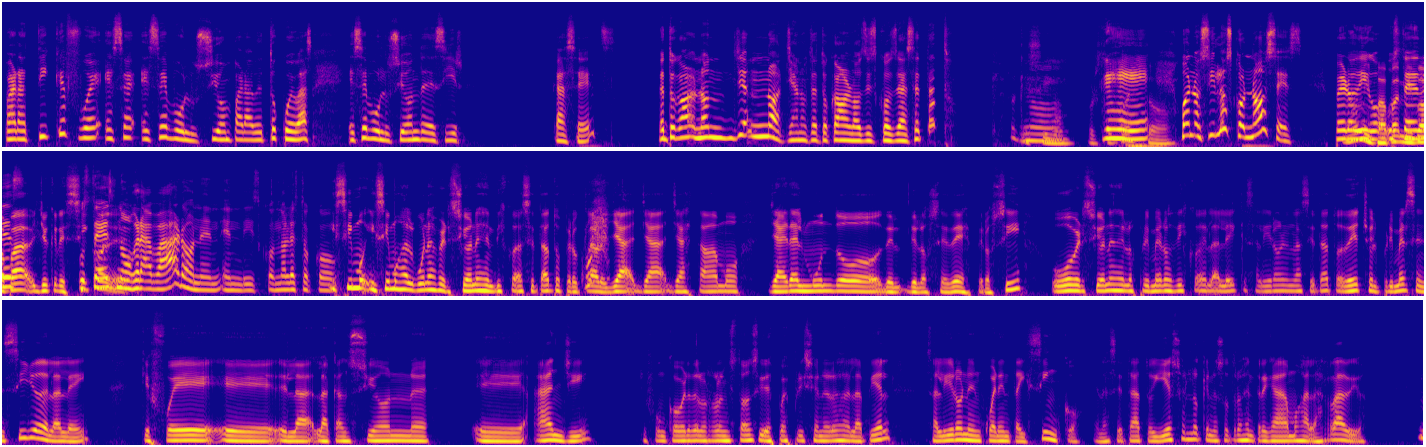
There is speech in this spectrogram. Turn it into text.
Para ti, ¿qué fue esa, esa evolución para Beto Cuevas? Esa evolución de decir, cassettes. ¿Te tocaron? No ya, no, ya no te tocaron los discos de acetato. Claro que No. sí, por ¿Qué? supuesto. Bueno, sí los conoces, pero No, mi digo, mi ustedes, papá, yo crecí ustedes con- no grabaron en, en disco, no les tocó. Hicimos, hicimos algunas versiones en disco de acetato, pero claro, ya, ya, ya estábamos, ya era el mundo de, de los CDs, pero sí hubo versiones de los primeros discos de la ley que salieron en acetato. De hecho, el primer sencillo de la ley, que fue eh, la, la canción eh, Angie, que fue un cover de los Rolling Stones, y después Prisioneros de la Piel, salieron en 45 en acetato. Y eso es lo que nosotros entregábamos a las radios.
